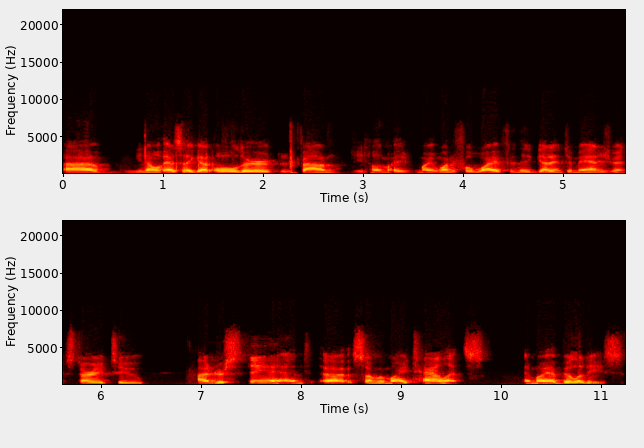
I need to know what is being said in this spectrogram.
uh, you know, as I got older, found you know my my wonderful wife, and they got into management, started to understand uh, some of my talents and my abilities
